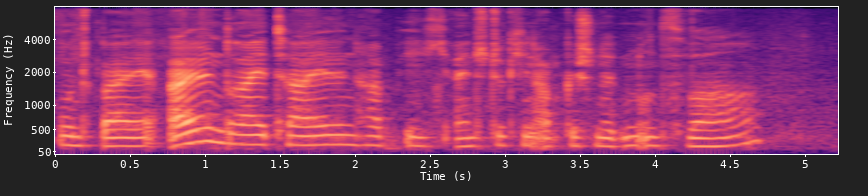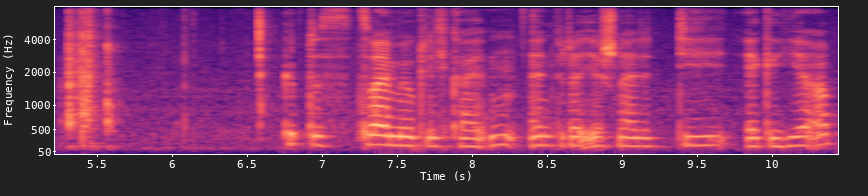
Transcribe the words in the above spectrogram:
Und bei allen drei Teilen habe ich ein Stückchen abgeschnitten und zwar gibt es zwei Möglichkeiten. Entweder ihr schneidet die Ecke hier ab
